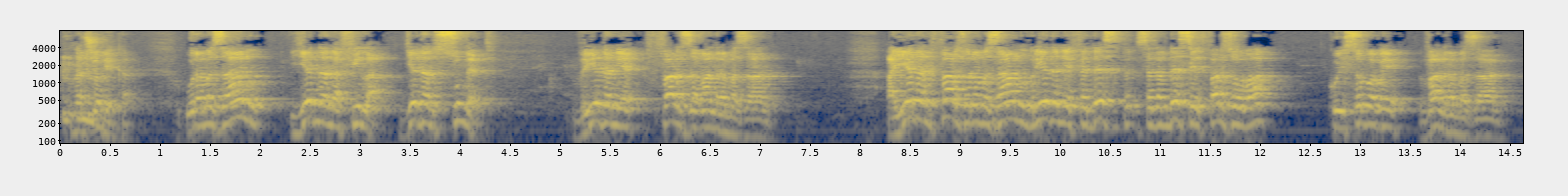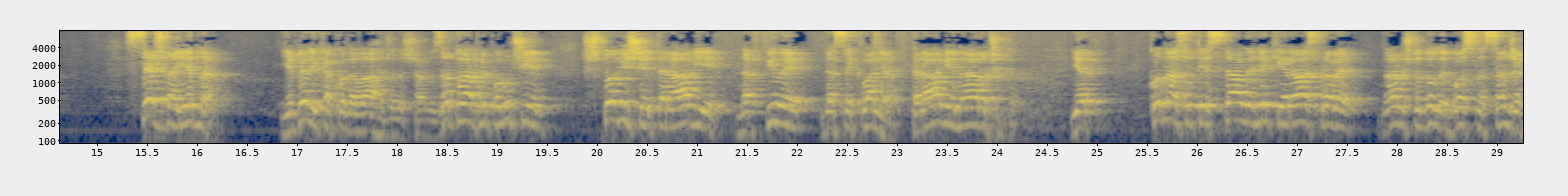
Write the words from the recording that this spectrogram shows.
na čovjeka. U Ramazanu jedna na fila, jedan sunet, vrijedan je farza van Ramazana. A jedan farz u Ramazanu vrijedan je 70 farzova koji se obave van Ramazana. Sežda jedna je velika kod Allaha Đelešanu. Zato ja preporučujem što više teravije na file da se klanja. Teravije naročito. Jer kod nas su te stale neke rasprave, naročito dole Bosna, Sanđak,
